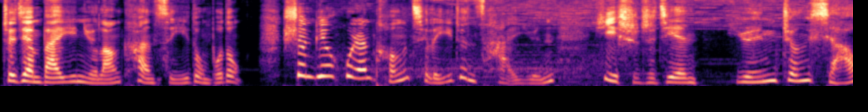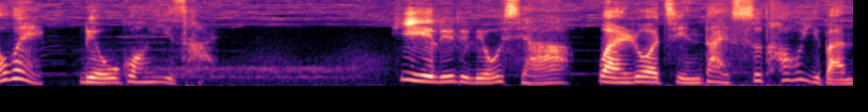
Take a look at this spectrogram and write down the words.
只见白衣女郎看似一动不动，身边忽然腾起了一阵彩云，一时之间云蒸霞蔚，流光溢彩，一缕缕流霞。宛若锦带丝绦一般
